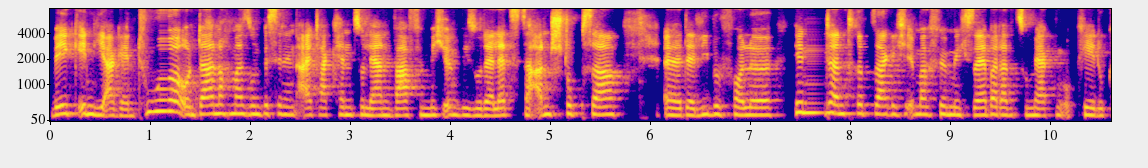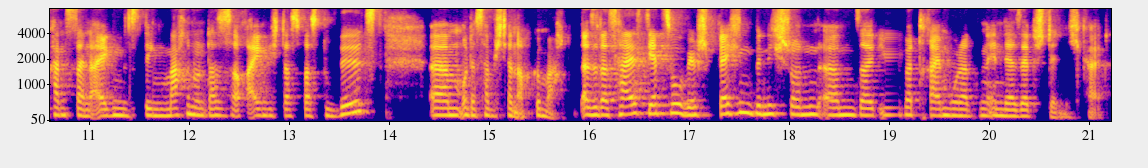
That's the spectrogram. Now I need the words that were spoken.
Weg in die Agentur und da nochmal so ein bisschen den Alltag kennenzulernen, war für mich irgendwie so der letzte Anstupser, äh, der liebevolle Hinterntritt, sage ich immer für mich selber, dann zu merken, okay, du kannst dein eigenes Ding machen und das ist auch eigentlich das, was du willst. Ähm, und das habe ich dann auch gemacht. Also das heißt, jetzt, wo wir sprechen, bin ich schon ähm, seit über drei Monaten in der Selbstständigkeit.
